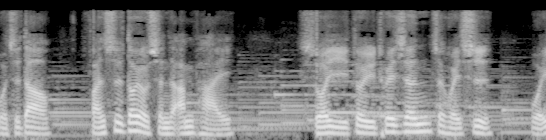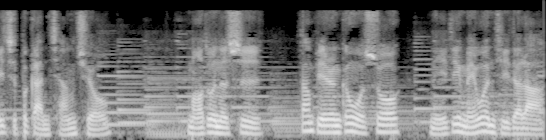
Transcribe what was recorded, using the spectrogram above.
我知道凡事都有神的安排，所以对于推甄这回事，我一直不敢强求。矛盾的是，当别人跟我说“你一定没问题的啦”，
